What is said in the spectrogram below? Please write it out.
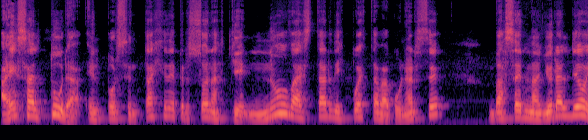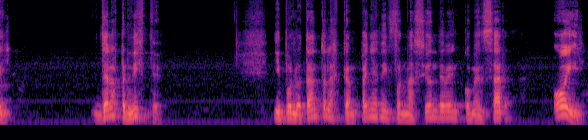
a esa altura el porcentaje de personas que no va a estar dispuesta a vacunarse va a ser mayor al de hoy. Ya los perdiste. Y por lo tanto las campañas de información deben comenzar hoy,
